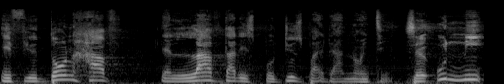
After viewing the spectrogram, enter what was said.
If you don't have the love that is produced by the anointing, sɛ wonni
